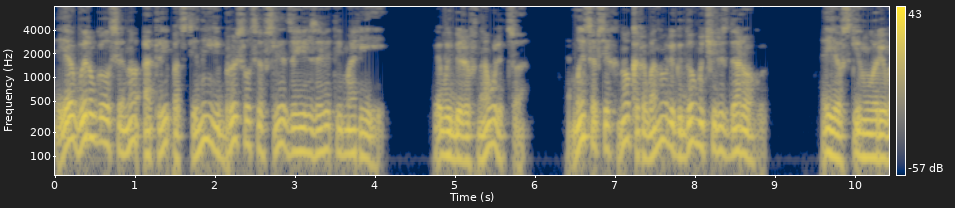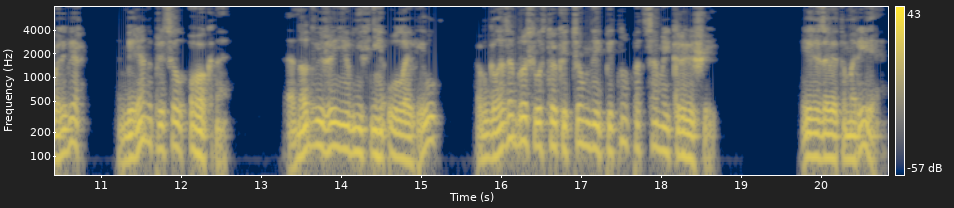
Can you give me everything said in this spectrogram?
Я выругался, но отлип от стены и бросился вслед за Елизаветой Марией. Выбежав на улицу, мы со всех ног рванули к дому через дорогу. Я вскинул револьвер, беря на прицел окна, но движение в них не уловил, в глаза бросилось только темное пятно под самой крышей. Елизавета Мария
